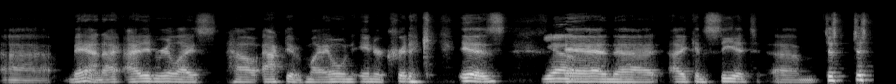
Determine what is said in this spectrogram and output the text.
uh, man, I, I didn't realize how active my own inner critic is. Yeah. And uh, I can see it. Um, just, just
